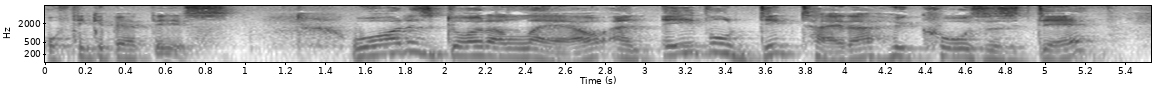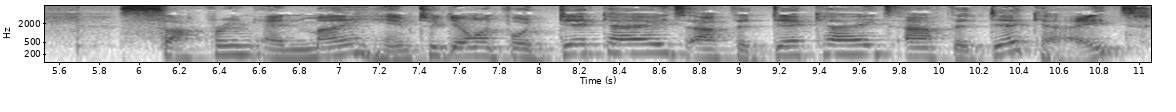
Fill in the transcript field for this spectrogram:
Or think about this why does God allow an evil dictator who causes death, suffering, and mayhem to go on for decades after decades after decades?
